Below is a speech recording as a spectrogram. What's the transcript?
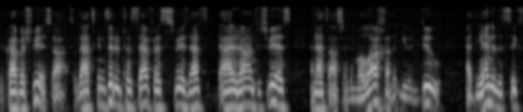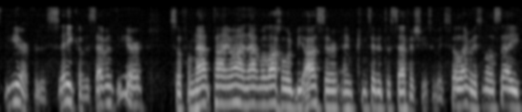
the crop of Shvias. Ah, so that's considered Tosefes Shvias, that's added on to Shvias, and that's also the Malacha that you would do at the end of the sixth year for the sake of the seventh year. So from that time on, that malacha would be aser and considered to sefer So we still learn, we still say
